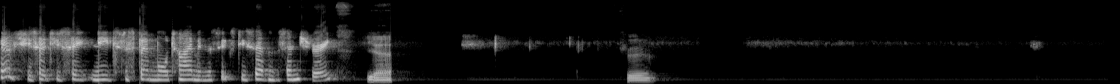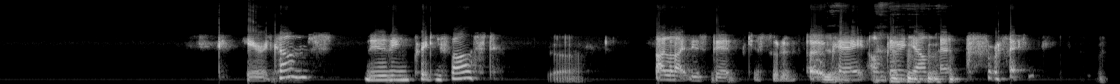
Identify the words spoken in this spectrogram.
Yeah, she said she needs to spend more time in the 67th century. Yeah. True. Here it comes, moving pretty fast. Yeah. I like this bit, just sort of, okay, yeah. I'm going down there. right.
